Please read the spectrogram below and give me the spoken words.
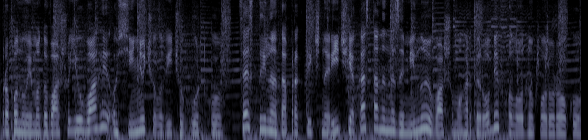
Пропонуємо до вашої уваги осінню чоловічу куртку. Це стильна та практична річ, яка стане незамінною вашому гардеробі в холодну пору року.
